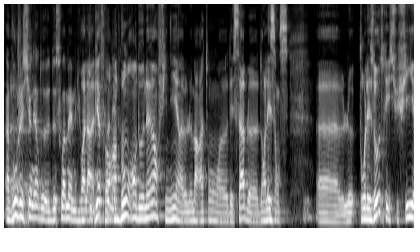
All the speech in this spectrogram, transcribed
Un bon gestionnaire de, de soi-même, du voilà, bien Un bon randonneur finit euh, le marathon des sables dans l'aisance. le, pour les autres, il suffit,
